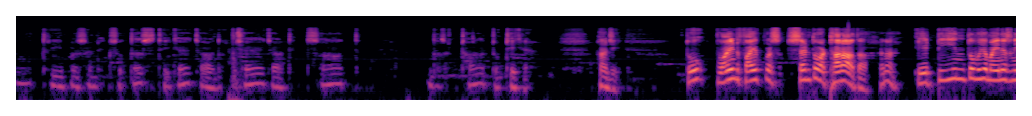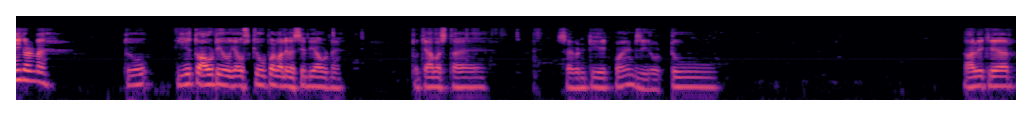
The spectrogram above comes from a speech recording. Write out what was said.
three percent एक सौ दस, ठीक है, चार दो छः चार तीन सात, दस अट्ठारह तो ठीक है। हाँ जी तो पॉइंट फाइव परसेंट तो अट्ठारह आता, है ना? एटीन तो मुझे माइनस नहीं करना है तो ये तो आउट ही हो गया, उसके ऊपर वाले वैसे भी आउट हैं। तो क्या बचता है? Seventy eight point zero two are we clear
